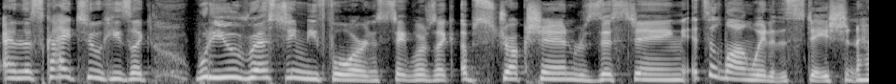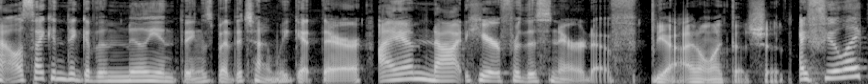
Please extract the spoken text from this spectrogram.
And this guy, too, he's like, What are you arresting me for? And Stabler's like, Obstruction, resisting. It's a long way to the station house. I can think of a million things by the time we get there. I am not here for this narrative. yeah, I don't like that shit. I feel like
